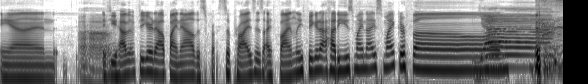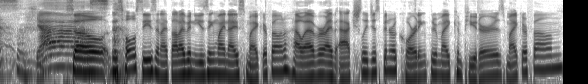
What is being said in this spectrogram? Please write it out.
And Uh huh. if you haven't figured out by now, the sp- surprise is I finally figured out how to use my nice microphone. Yes. Yes. So this whole season, I thought I've been using my nice microphone. However, I've actually just been recording through my computer's microphone.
